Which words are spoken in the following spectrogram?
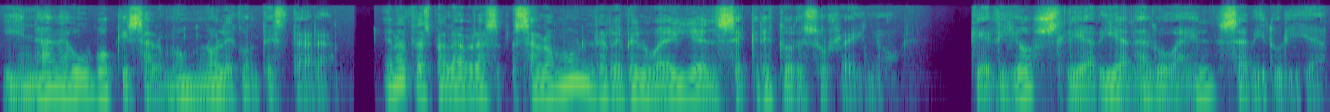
y nada hubo que Salomón no le contestara. En otras palabras, Salomón le reveló a ella el secreto de su reino que Dios le había dado a él sabiduría.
